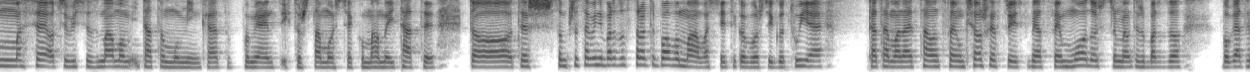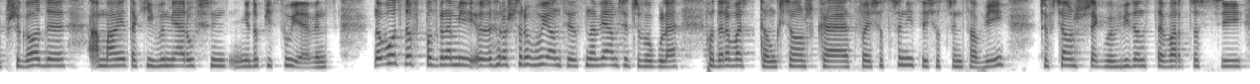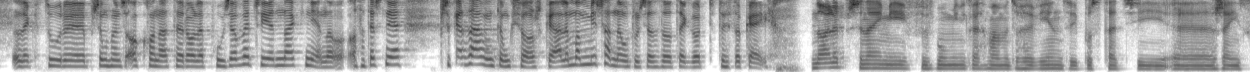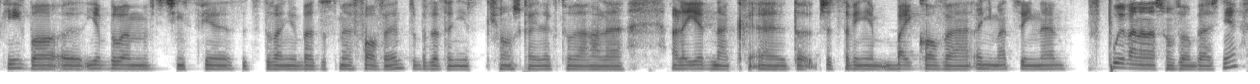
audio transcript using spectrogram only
Ma się oczywiście z mamą i tatą Muminka, co pomijając ich tożsamość jako mamy i taty, to też są przedstawieni bardzo stereotypowo. Mama właśnie tylko wyłącznie gotuje. Tata ma nawet całą swoją książkę, w której wspomniała swoją młodość, w której miał też bardzo bogate przygody, a mamie takich wymiarów się nie dopisuje, więc no było to pod względami rozczarowujące. Zastanawiałam się, czy w ogóle podarować tą książkę swojej siostrzenicy i siostrzeńcowi, czy wciąż jakby widząc te wartości lektury przymknąć oko na te role płciowe, czy jednak nie. No ostatecznie przekazałam im tę książkę, ale mam mieszane uczucia do tego, czy to jest okej. Okay. No ale przynajmniej w, w Muminkach mamy trochę więcej postaci e, żeńskich, bo e, ja byłem w dzieciństwie zdecydowanie bardzo smurfowy. To prawda to nie jest książka i lektura, ale, ale jednak e, to przedstawienie bajkowe, animacyjne wpływa na naszą wyobraźnię.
